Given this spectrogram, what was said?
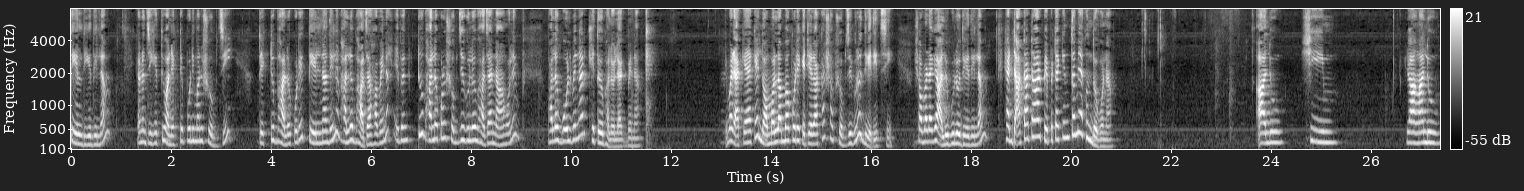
তেল দিয়ে দিলাম। কেন যেহেতু অনেকটা পরিমাণ সবজি, তো একটু ভালো করে তেল না দিলে ভালো ভাজা হবে না এবং একটু ভালো করে সবজিগুলো ভাজা না হলে ভালো গলবে না আর খেতেও ভালো লাগবে না। এবার একে একে লম্বা লম্বা করে কেটে রাখা সব সবজিগুলো দিয়ে দিচ্ছি। সবার আগে আলুগুলো দিয়ে দিলাম। হ্যাঁ ডাঁটাটা আর পেঁপেটা কিন্তু আমি এখন দেবো না। আলু, শিম, রাঙালু,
